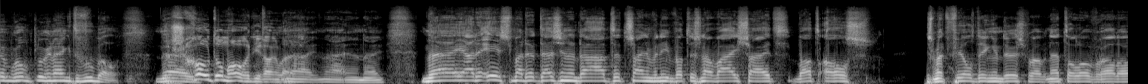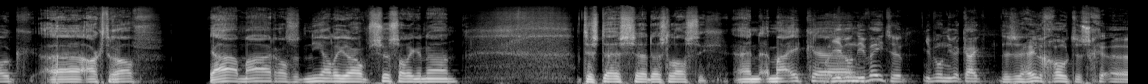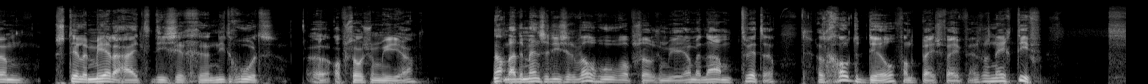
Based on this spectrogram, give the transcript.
Eh, begon de ploeg in te voetbal. Nee. Schoot omhoog die ranglijst. Nee, nee, nee, nee. Nee, ja, er is, maar dat, dat is inderdaad, het zijn we niet, wat is nou wijsheid? Wat als, is met veel dingen dus, waar we het net al over hadden ook, eh, achteraf. Ja, maar als het niet hadden gedaan, of zus hadden gedaan. Het is, dat is, eh, dat is lastig. En, maar ik... eh, Maar je wil niet weten, je wil niet, kijk, er is een hele grote ehm, stille meerderheid die zich eh, niet roert eh, op social media. Ja. Maar de mensen die zich wel roeren op social media, met name op Twitter, het grote deel van de PSV-fans was negatief.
